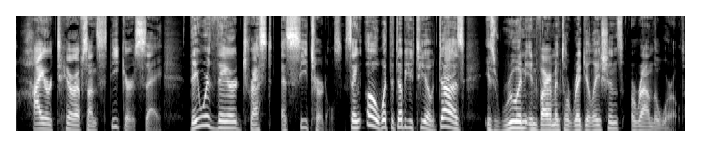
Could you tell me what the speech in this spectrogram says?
higher tariffs on sneakers," say. They were there dressed as sea turtles, saying, oh, what the WTO does is ruin environmental regulations around the world.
